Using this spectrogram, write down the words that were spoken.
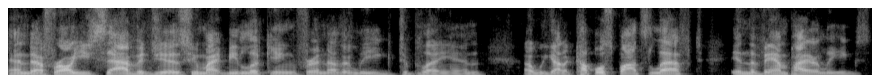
And uh, for all you savages who might be looking for another league to play in, uh, we got a couple spots left in the vampire leagues.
